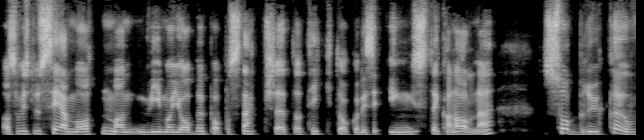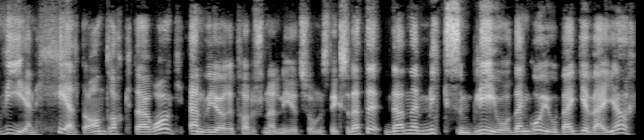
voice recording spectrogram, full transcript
Altså Hvis du ser måten man, vi må jobbe på på Snapchat og TikTok og disse yngste kanalene, så bruker jo vi en helt annen drakt der òg enn vi gjør i tradisjonell nyhetsjournalistikk. Så dette, denne miksen går jo begge veier.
